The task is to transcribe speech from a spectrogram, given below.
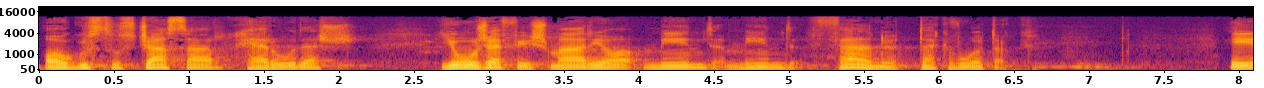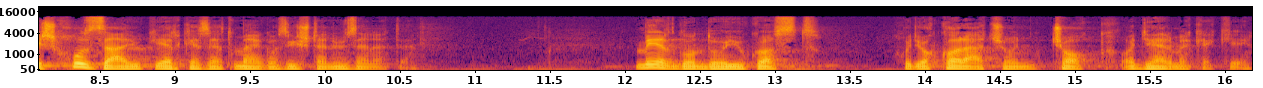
Augustus császár, Heródes, József és Mária mind-mind felnőttek voltak. És hozzájuk érkezett meg az Isten üzenete. Miért gondoljuk azt, hogy a karácsony csak a gyermekeké.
